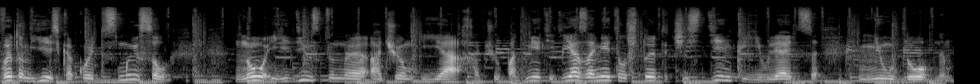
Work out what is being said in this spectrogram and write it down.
в этом есть какой-то смысл. Но единственное, о чем я хочу подметить, я заметил, что это частенько является неудобным.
